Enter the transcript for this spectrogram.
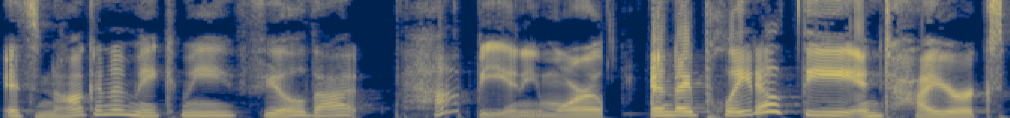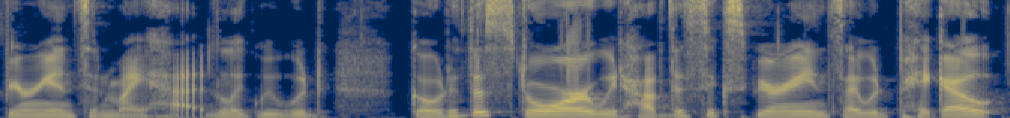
it's not going to make me feel that happy anymore. And I played out the entire experience in my head. Like we would go to the store, we'd have this experience. I would pick out,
